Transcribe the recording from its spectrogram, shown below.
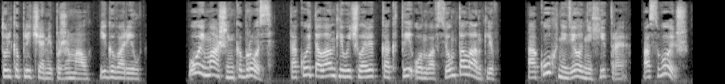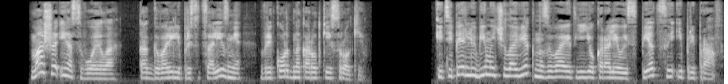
только плечами пожимал и говорил, «Ой, Машенька, брось, такой талантливый человек, как ты, он во всем талантлив, а кухня дело нехитрое, освоишь». Маша и освоила, как говорили при социализме, в рекордно короткие сроки. И теперь любимый человек называет ее королевой специй и приправ.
